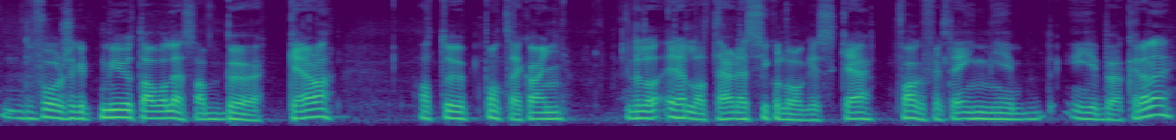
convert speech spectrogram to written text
Du får sikkert mye ut av å lese bøker, da. At du på en måte kan relatere det psykologiske fagfeltet inn i, i bøker, eller?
